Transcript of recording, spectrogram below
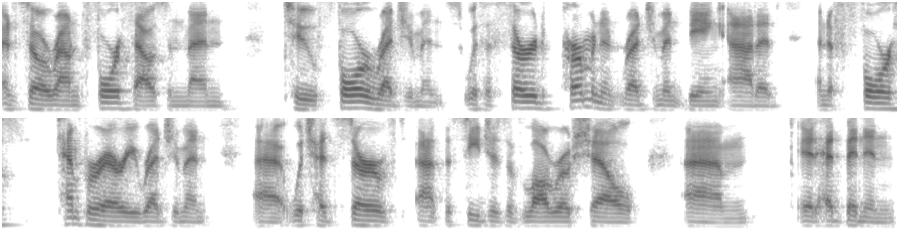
And so around 4,000 men to four regiments, with a third permanent regiment being added and a fourth temporary regiment, uh, which had served at the sieges of La Rochelle. Um, it had been in,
